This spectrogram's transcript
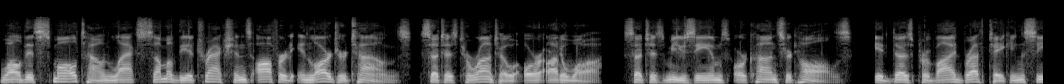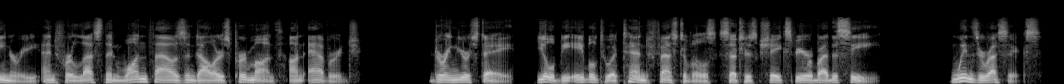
while this small town lacks some of the attractions offered in larger towns, such as Toronto or Ottawa, such as museums or concert halls, it does provide breathtaking scenery and for less than $1,000 per month on average. During your stay, you'll be able to attend festivals such as Shakespeare by the Sea. Windsor, Essex.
